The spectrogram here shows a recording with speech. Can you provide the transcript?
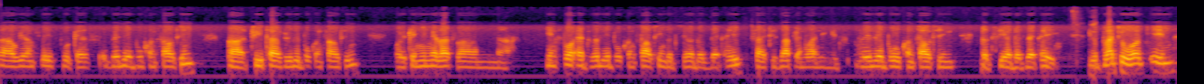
Uh, we're on Facebook as Valuable Consulting, uh, Twitter Valuable Consulting, or you can email us on uh, info at valuableconsulting.co.za. Site is up and running. It's valuableconsulting.co.za You'd like to work in,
